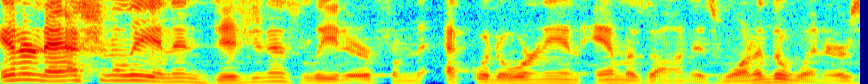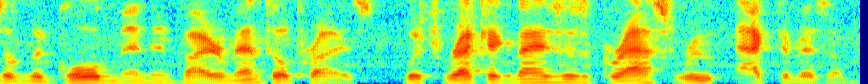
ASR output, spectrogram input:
Internationally, an indigenous leader from the Ecuadorian Amazon is one of the winners of the Goldman Environmental Prize, which recognizes grassroots activism.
